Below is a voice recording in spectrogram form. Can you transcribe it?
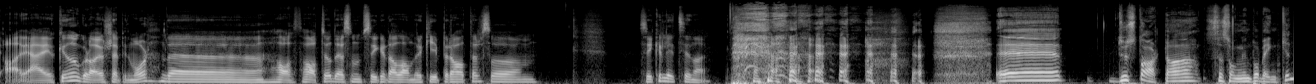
Ja, jeg er jo ikke noe glad i å slippe inn mål. Det hater jo det som sikkert alle andre keepere hater, så sikkert litt sinna. Eh, du starta sesongen på benken,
